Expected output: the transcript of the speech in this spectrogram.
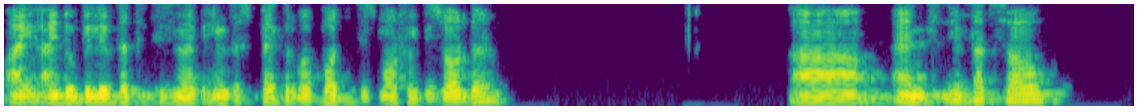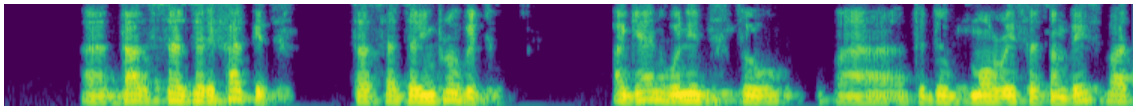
I, I do believe that it is in the, in the spectrum of body dysmorphic disorder. Uh, and if that's so, uh, does surgery help it? Does surgery improve it? Again, we need to uh, to do more research on this, but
